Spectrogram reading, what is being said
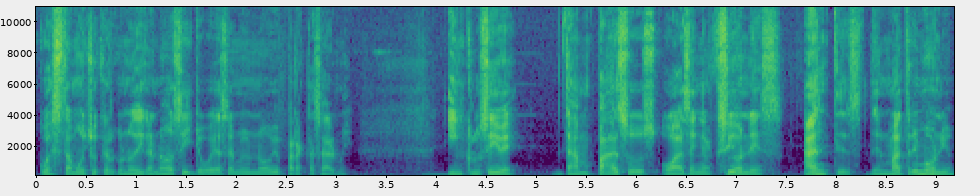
Cuesta mucho que alguno diga, no, sí, yo voy a hacerme un novio para casarme. Inclusive, dan pasos o hacen acciones antes del matrimonio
